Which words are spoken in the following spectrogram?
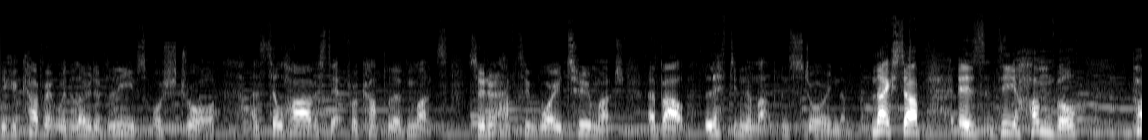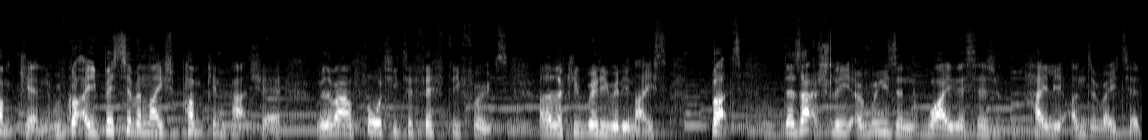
you could cover it with a load of leaves or straw and still harvest it for a couple of months. So you don't have to worry too much about lifting them up and storing them. Next up is the humble pumpkin. We've got a bit of a nice pumpkin patch here with around 40 to 50 fruits and are looking really, really nice. But there's actually a reason why this is highly underrated.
